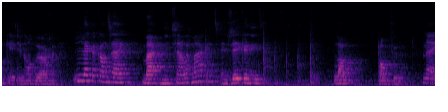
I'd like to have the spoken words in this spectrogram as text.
een keertje een hamburger, lekker kan zijn, maar niet zaligmakend en zeker niet lang kan vullen. Nee,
